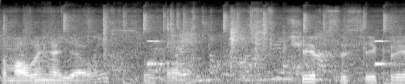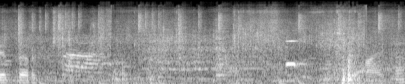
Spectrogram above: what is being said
Замовлення є? Готово. Чіпси, сік, літер.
